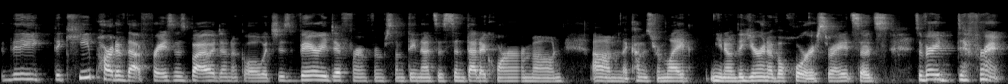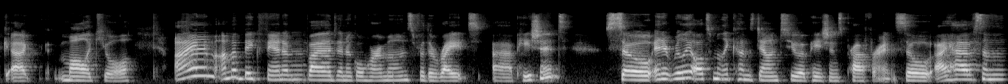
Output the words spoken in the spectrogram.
the the key part of that phrase is bioidentical, which is very different from something that's a synthetic hormone um, that comes from like you know the urine of a horse, right? So it's it's a very different uh, molecule. I'm I'm a big fan of bioidentical hormones for the right uh, patient. So and it really ultimately comes down to a patient's preference. So I have some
